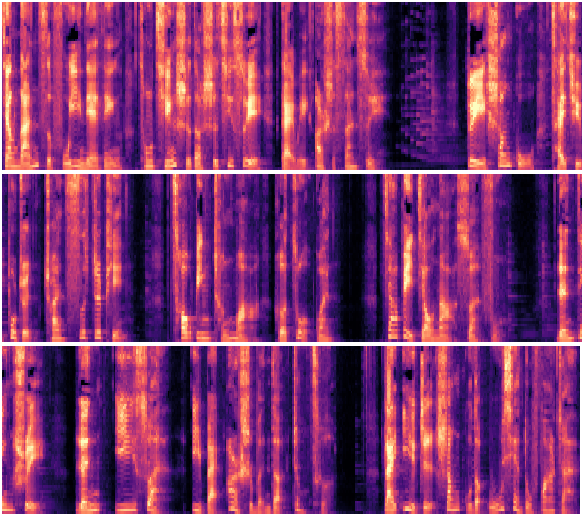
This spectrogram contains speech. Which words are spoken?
将男子服役年龄从秦时的十七岁改为二十三岁，对商贾采取不准穿丝织品、操兵乘马和做官，加倍交纳算赋、人丁税、人一算一百二十文的政策，来抑制商贾的无限度发展。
